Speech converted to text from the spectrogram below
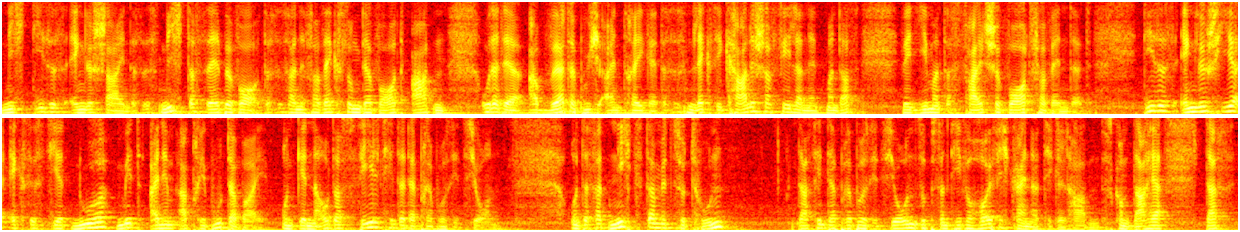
nicht dieses Englisch sein. Das ist nicht dasselbe Wort. Das ist eine Verwechslung der Wortarten oder der Wörterbucheinträge. Das ist ein lexikalischer Fehler, nennt man das, wenn jemand das falsche Wort verwendet. Dieses Englisch hier existiert nur mit einem Attribut dabei. Und genau das fehlt hinter der Präposition. Und das hat nichts damit zu tun, dass hinter Präpositionen Substantive häufig keinen Artikel haben. Das kommt daher, dass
